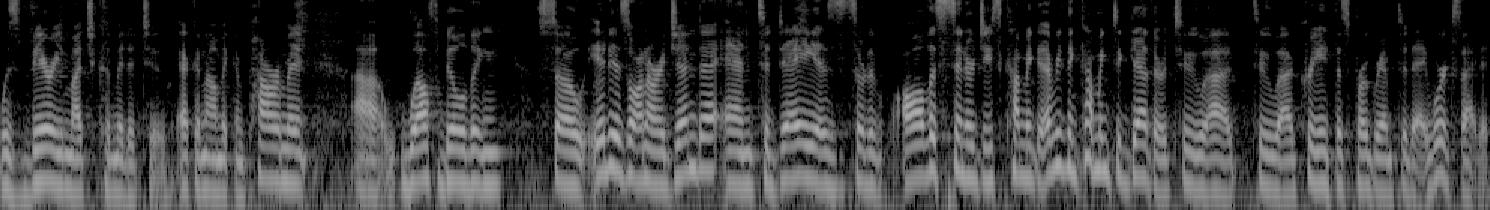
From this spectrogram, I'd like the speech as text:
was very much committed to, economic empowerment, uh, wealth building, so it is on our agenda, and today is sort of all the synergies coming, everything coming together to uh, to uh, create this program today. We're excited.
